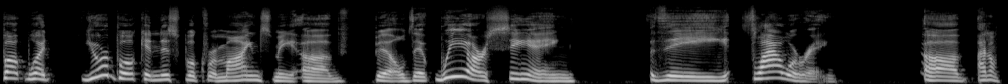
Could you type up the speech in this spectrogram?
But what your book and this book reminds me of, Bill, that we are seeing the flowering. Uh, I don't.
